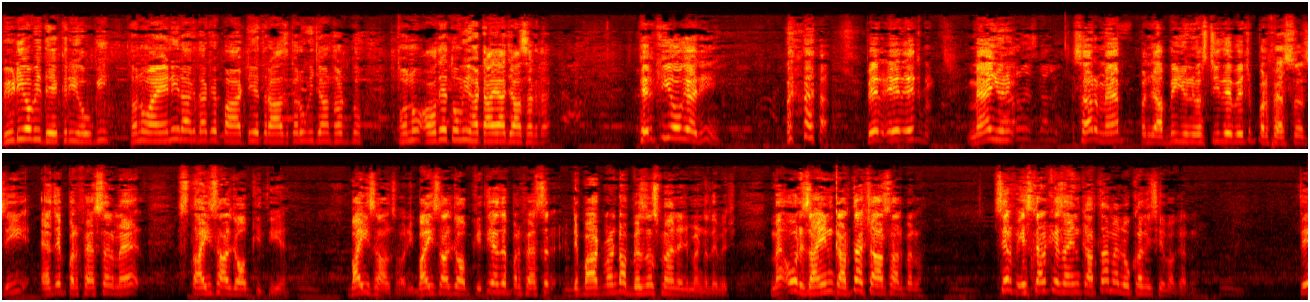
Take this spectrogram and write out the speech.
ਵੀਡੀਓ ਵੀ ਦੇਖ ਰਹੀ ਹੋਊਗੀ। ਤੁਹਾਨੂੰ ਐ ਨਹੀਂ ਲੱਗਦਾ ਕਿ ਪਾਰਟੀ ਇਤਰਾਜ਼ ਕਰੂਗੀ ਜਾਂ ਤੁਹਾਡੇ ਤੋਂ ਤੁਹਾਨੂੰ ਅਹੁਦੇ ਤੋਂ ਵੀ ਹਟਾਇਆ ਜਾ ਸਕਦਾ ਹੈ? ਫਿਰ ਕੀ ਹੋ ਗਿਆ ਜੀ? ਫਿਰ ਇਹ ਇਹ- ਮੈਂ ਯੂਨੀ ਸਰ ਮੈਂ ਪੰਜਾਬੀ ਯੂਨੀਵਰਸਿਟੀ ਦੇ ਵਿੱਚ ਪ੍ਰੋਫੈਸਰ ਸੀ। ਐਜ਼ ਅ ਪ੍ਰੋਫੈਸਰ ਮੈਂ 27 ਸਾਲ ਜੌਬ ਕੀਤੀ ਹੈ। 22 ਸਾਲ ਸੌਰੀ 22 ਸਾਲ ਜੌਬ ਕੀਤੀ as a professor department of business management ਦੇ ਵਿੱਚ। ਮੈਂ ਉਹ ਰਿਜ਼ਾਈਨ ਕਰਤਾ 4 ਸਾਲ ਪਹਿਲਾਂ। ਸਿਰਫ ਇਸ ਕਰਕੇ ਰਿਜ਼ਾਈਨ ਕਰਤਾ ਮੈਂ ਲੋਕਾਂ ਦੀ ਸੇਵਾ ਕਰਨੀ। ਤੇ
